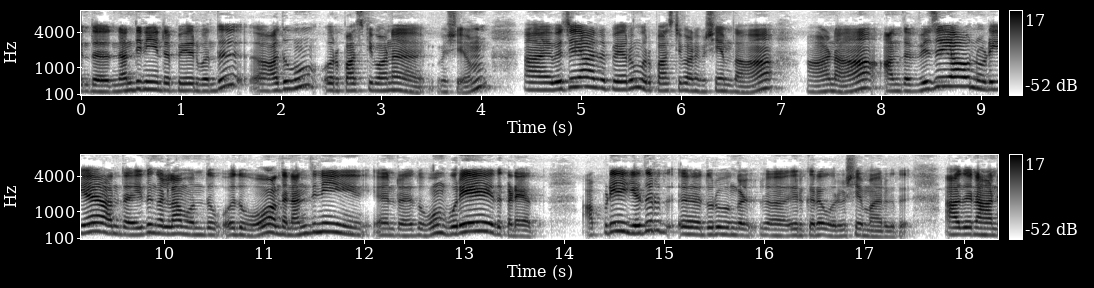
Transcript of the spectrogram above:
இந்த நந்தினின்ற பேர் வந்து அதுவும் ஒரு பாசிட்டிவான விஷயம். விஜயான்ற பேரும் ஒரு பாசிட்டிவான விஷயம்தான். ஆனால் அந்த விஜயாவினுடைய அந்த இதுங்கள்லாம் வந்து இதுவும் அந்த நந்தினி என்ற இதுவும் ஒரே இது கிடையாது. அப்படியே எதிர் துருவங்கள் இருக்கிற ஒரு விஷயமா இருக்குது. அது நான்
